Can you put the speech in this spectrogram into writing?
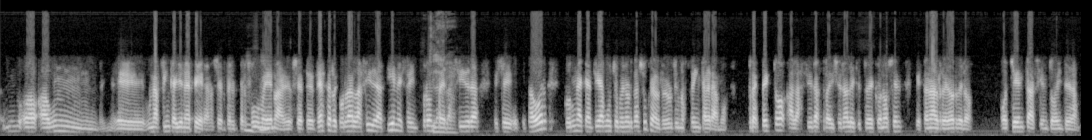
a un eh, una finca llena de peras, ¿no es cierto? El perfume Ujú. y demás. O sea, te, te hace recordar la sidra, tiene esa impronta de la sidra, ese, ese sabor, con una cantidad mucho menor de azúcar, alrededor de unos 30 gramos, respecto a las sidras tradicionales que ustedes conocen, que están alrededor de los 80 a 120 gramos.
